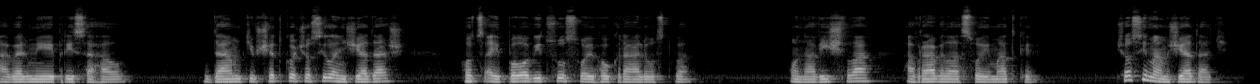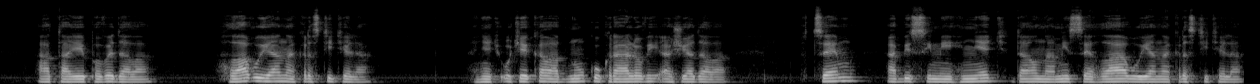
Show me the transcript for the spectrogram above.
A veľmi jej prisahal, dám ti všetko, čo si len žiadaš, hoc aj polovicu svojho kráľovstva. Ona vyšla a vravela svojej matke, čo si mám žiadať? A tá jej povedala, hlavu Jana Krstiteľa. Hneď utekala dnu ku kráľovi a žiadala. Chcem, aby si mi hneď dal na mise hlavu Jana Krstiteľa.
